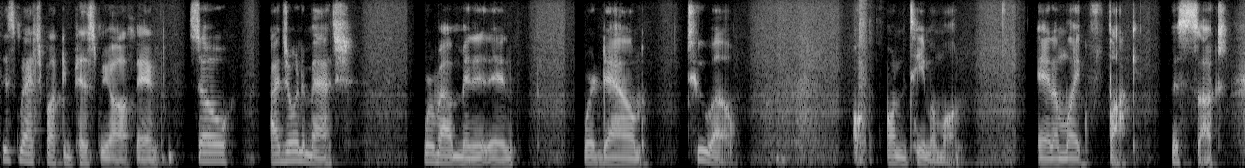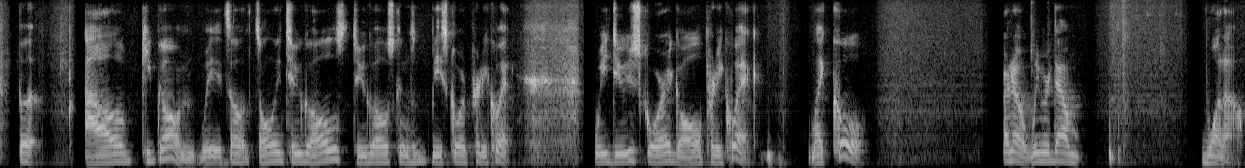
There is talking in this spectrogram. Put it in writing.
this match fucking pissed me off, man. So I joined a match. We're about a minute in. We're down 2 0 on the team I'm on. And I'm like, fuck, this sucks. But I'll keep going. We it's, it's only two goals. Two goals can be scored pretty quick. We do score a goal pretty quick. I'm like, cool. Or no, we were down 1 0.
